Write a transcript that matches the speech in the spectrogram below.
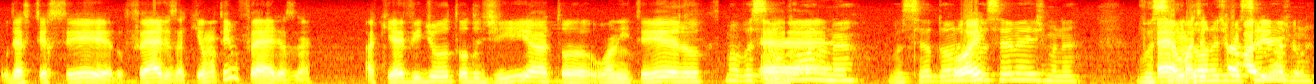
o 13 terceiro, férias, aqui eu não tenho férias, né? Aqui é vídeo todo dia, todo, o ano inteiro. Mas você é, é o dono, né? Você é o dono Oi? de você mesmo, né? Você é, é o dono de você mesmo, né?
